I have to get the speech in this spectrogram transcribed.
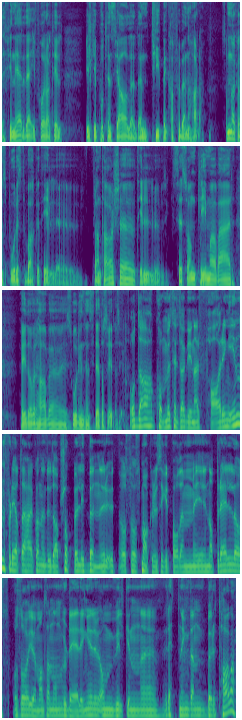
definerer det i forhold til hvilket potensial den typen kaffebønner har. da. Som da kan spores tilbake til eh, plantasje, til sesongklima og vær, høyde over havet, solintensitet osv. Og og da kommer selvsagt din erfaring inn, fordi at her kan du da shoppe litt bønner, og så smaker du sikkert på dem i naturell, og, og så gjør man seg noen vurderinger om hvilken eh, retning den bør ta. da.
